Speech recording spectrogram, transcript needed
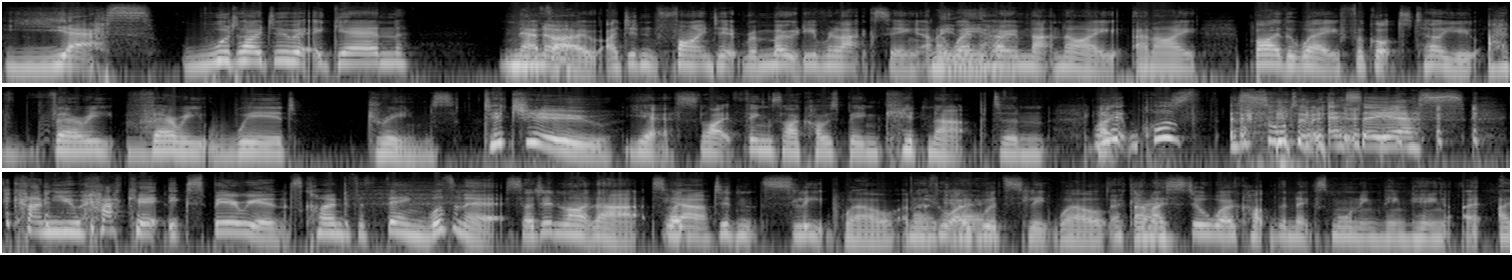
yes. Would I do it again? Never. No, I didn't find it remotely relaxing. And Me I went neither. home that night and I, by the way, forgot to tell you, I had very, very weird dreams. Did you? Yes, like things like I was being kidnapped and Well, like, it was a sort of SAS, can you hack it experience kind of a thing, wasn't it? so I didn't like that. So I didn't sleep well and I thought I would sleep well. And I still woke up the next morning thinking, I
